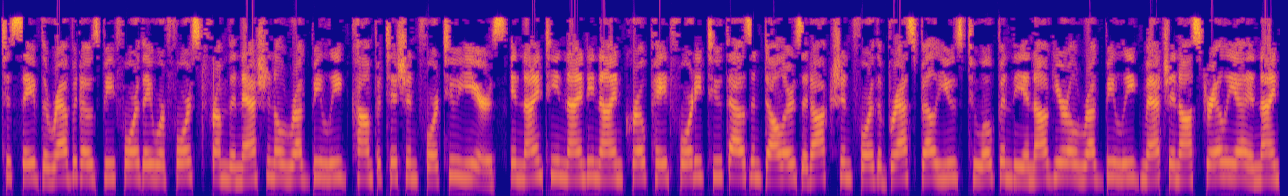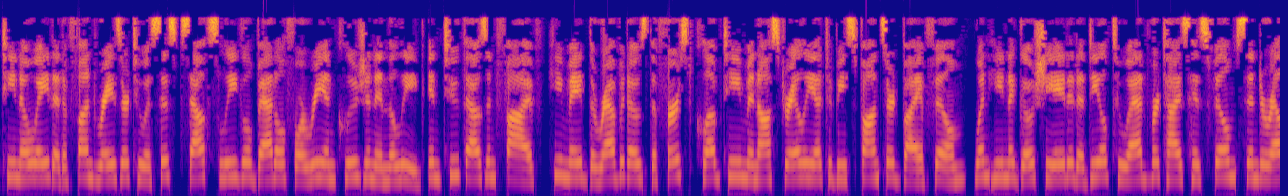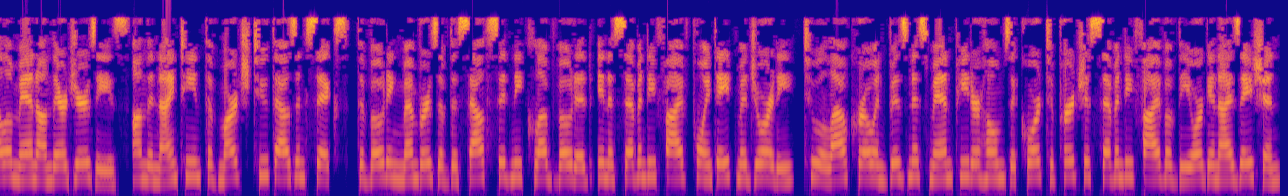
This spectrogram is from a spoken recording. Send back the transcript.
to save the Rabbitohs before they were forced from the National Rugby League competition for two years. In 1999 Crowe paid $42,000 at auction for the brass bell used to open the inaugural Rugby League match in Australia in 1908 at a fundraiser to assist South's legal battle for re-inclusion in the league. In 2005, he made the Rabbitohs the first club team in Australia to be sponsored by a film, when he negotiated a deal to advertise his film Cinderella Man on their jerseys. On the 19th of March 2006, the voting members of the South Sydney club voted, in a 75.8 majority, to allow Crowe and businessman Peter Holmes à Court to purchase 75 of the organization,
